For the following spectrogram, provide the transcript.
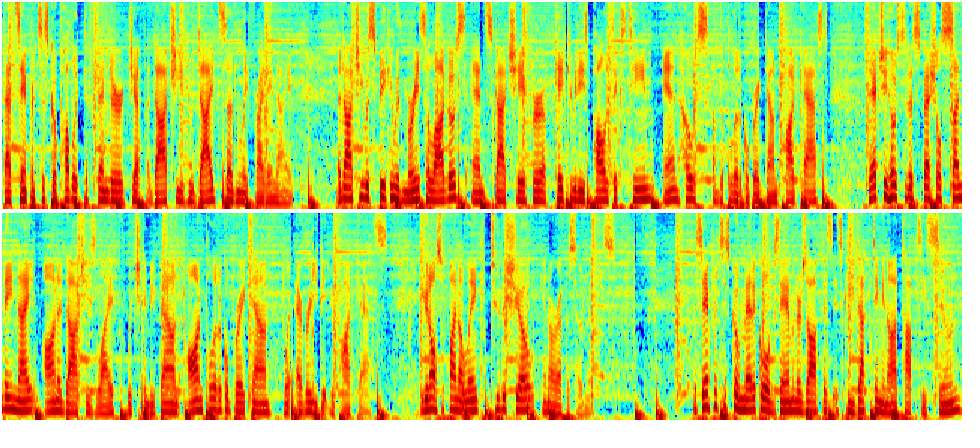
That's San Francisco public defender Jeff Adachi, who died suddenly Friday night. Adachi was speaking with Marisa Lagos and Scott Shafer of KQED's politics team and hosts of the Political Breakdown podcast. They actually hosted a special Sunday night on Adachi's life, which can be found on Political Breakdown wherever you get your podcasts. You can also find a link to the show in our episode notes. The San Francisco Medical Examiner's Office is conducting an autopsy soon.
